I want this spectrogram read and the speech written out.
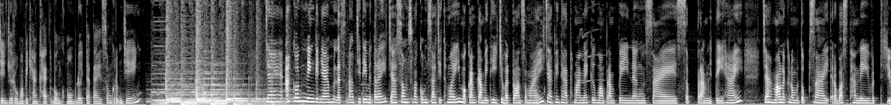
ជើញជួរួមមកពីខាងខេត្តត្បូងឃ្មុំដូចតតែសូមគ្រប់ជេង ចាអរគុណនាងកញ្ញាមនស្ដាប់ជាទីមេត្រីចាសូមស្វាគមន៍សាជាថ្មីមកកាន់កម្មវិធីជីវិតឌွန်សម័យចាឃើញថាអាត្មានេះគឺម៉ោង7:45នាទីហើយចាមកនៅក្នុងបន្ទប់ផ្សាយរបស់ស្ថានីយ៍វិទ្យុ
